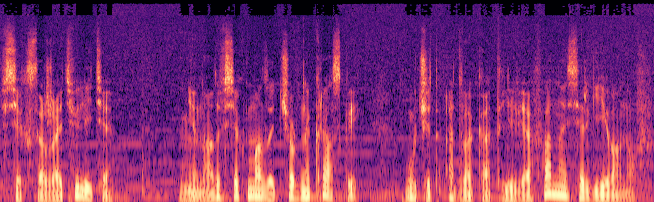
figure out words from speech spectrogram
всех сажать велите? Не надо всех мазать черной краской, учит адвокат Левиафана Сергей Иванов.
